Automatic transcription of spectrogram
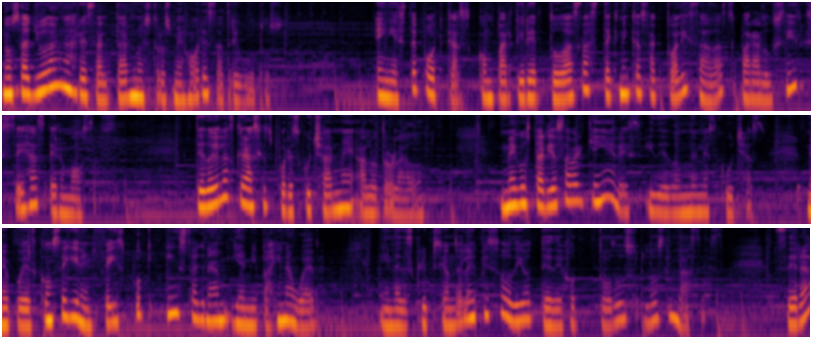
nos ayudan a resaltar nuestros mejores atributos. En este podcast compartiré todas las técnicas actualizadas para lucir cejas hermosas. Te doy las gracias por escucharme al otro lado. Me gustaría saber quién eres y de dónde me escuchas. Me puedes conseguir en Facebook, Instagram y en mi página web. En la descripción del episodio te dejo todos los enlaces. Será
